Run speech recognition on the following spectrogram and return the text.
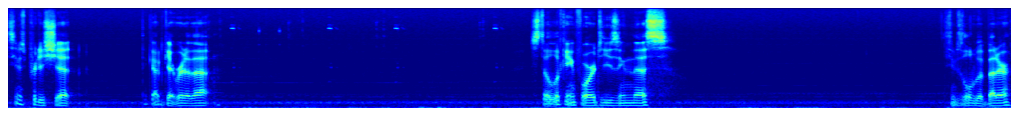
Seems pretty shit. I think I'd get rid of that. Still looking forward to using this. Seems a little bit better.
